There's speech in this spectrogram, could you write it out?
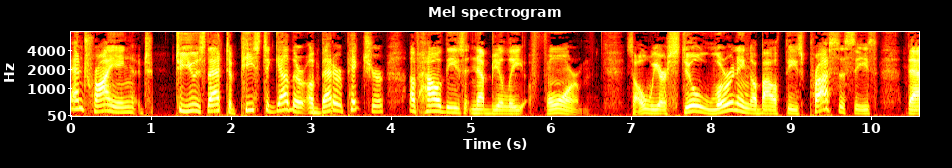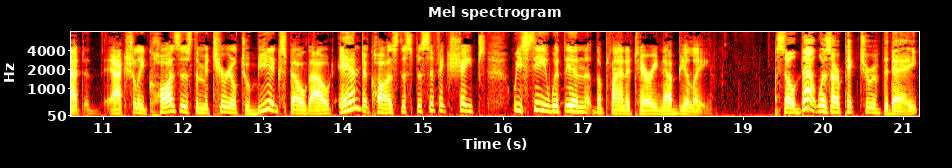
and trying to to use that to piece together a better picture of how these nebulae form. So we are still learning about these processes that actually causes the material to be expelled out and to cause the specific shapes we see within the planetary nebulae. So that was our picture of the day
